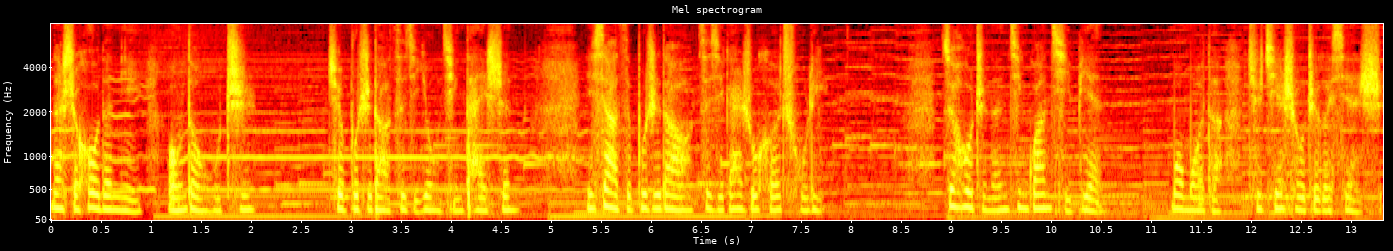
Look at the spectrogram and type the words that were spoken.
那时候的你懵懂无知，却不知道自己用情太深，一下子不知道自己该如何处理，最后只能静观其变，默默的去接受这个现实。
